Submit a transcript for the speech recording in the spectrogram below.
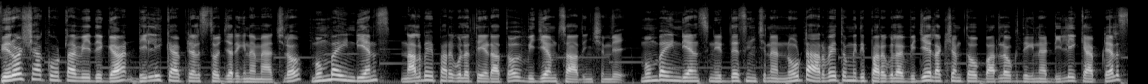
ఫిరోజ్ షా కోట్లా వేదికగా ఢిల్లీ క్యాపిటల్స్తో జరిగిన మ్యాచ్లో ముంబై ఇండియన్స్ నలభై పరుగుల తేడాతో విజయం సాధించింది. ముంబై ఇండియన్స్ నిర్దేశించిన నూట అరవై తొమ్మిది పరుగుల విజయ లక్ష్యంతో బరిలోకి దిగిన ఢిల్లీ క్యాపిటల్స్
